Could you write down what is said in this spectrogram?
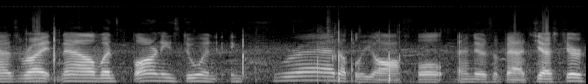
As right now, when Barney's doing incredibly awful, and there's a bad gesture,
